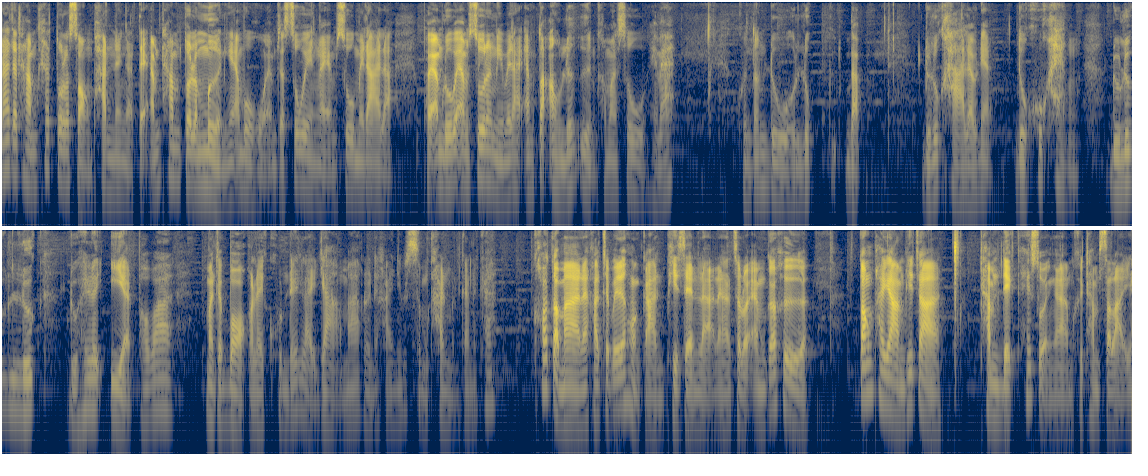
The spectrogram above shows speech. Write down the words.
น่าจะทำแค่ตัวละ2,000เองอะแต่แอมทำตัวละหมื่นไงแอมบอกโหแอมจะสู้ยังไงแอมสู้ไม่ได้ละพอแอมรู้ว่าแอมสู้เรื่องนี้ไม่ได้แอมต้องเอาเรื่องอื่นเข้ามาสู้เห็นไหมคุณต้องดูลุกแบบ ดูลูกค้าแล้วเนี่ยดูคู่แข่ง ดูลึกๆ ดูให้ละเอียด เพราะว่ามันจะบอกอะไรคุณได้หลายอย่างมากเลยนะคะนี่สำคัญเหมือนกันนะคะข้อต่อมานะครับจะเป็นเรื่องของการพรีเซนต์แล้วนะสำหรับแอมก็คือ ต้องพยายามที่จะทำเด็กให้สวยงามคือทำสไลด์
